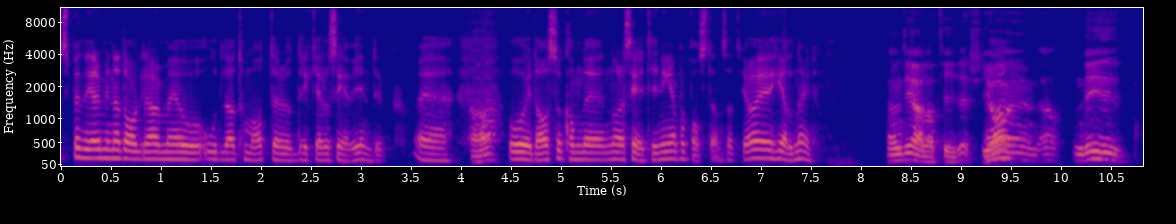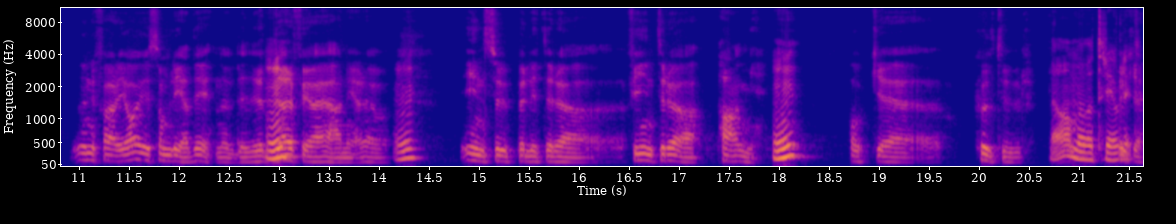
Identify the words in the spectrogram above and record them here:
spenderar mina dagar med att odla tomater och dricka rosévin typ. Eh, Ja, och idag så kom det några serietidningar på posten så jag är helt nöjd. men det är alla tiders. Ja. Ja. Ja, det är ungefär. Jag är som ledig nu. Det är Mm. därför jag är här nere. Och Mm. insuper lite rö, fint rödpang Mm. och eh, kultur. Ja, men vad trevligt.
